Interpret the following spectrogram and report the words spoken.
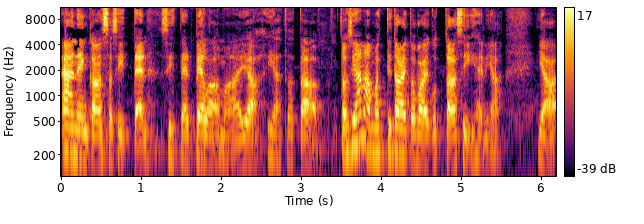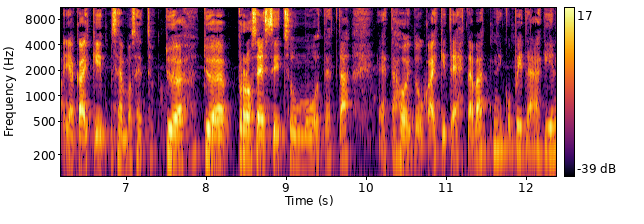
äänen kanssa sitten, sitten pelaamaan. Ja, ja tota, tosiaan ammattitaito vaikuttaa siihen ja, ja, ja kaikki semmoiset työ, työprosessit sun muut, että, että hoituu kaikki tehtävät niin kuin pitääkin.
